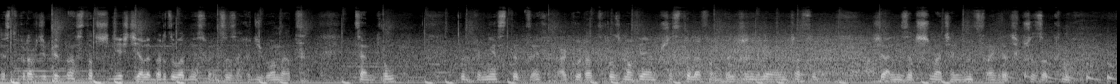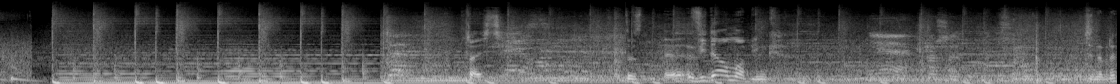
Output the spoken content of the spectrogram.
Jest wprawdzie 15.30, ale bardzo ładnie słońce zachodziło nad centrum. Tylko niestety akurat rozmawiałem przez telefon, także nie miałem czasu się ani zatrzymać, ani nic nagrać przez okno. Cześć. To jest e, wideo mobbing. Nie, proszę. Dzień dobry.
